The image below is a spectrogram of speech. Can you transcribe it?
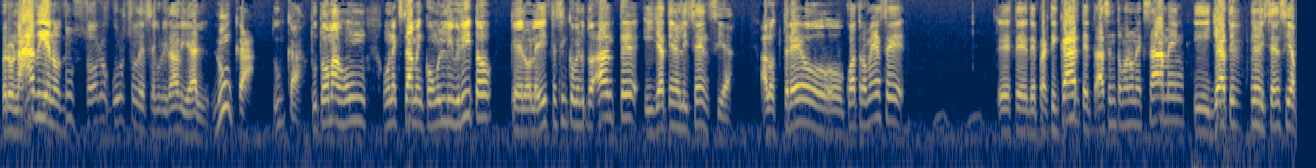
Pero nadie nos da un solo curso de seguridad vial. Nunca, nunca. Tú tomas un, un examen con un librito que lo leíste cinco minutos antes y ya tienes licencia. A los tres o cuatro meses este, de practicar, te hacen tomar un examen y ya tienes licencia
